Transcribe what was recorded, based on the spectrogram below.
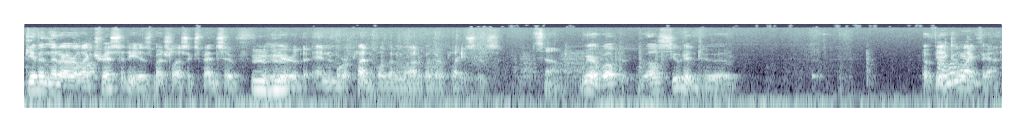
given that our electricity is much less expensive Mhm. here th- and more plentiful than a lot of other places, So we are well well suited to a, a vehicle wonder- like that.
